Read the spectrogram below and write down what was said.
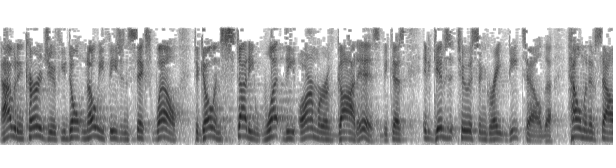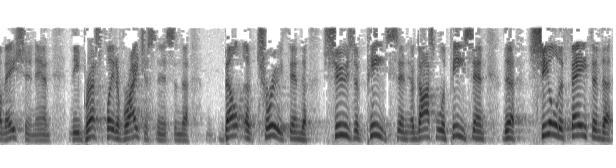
I would encourage you, if you don't know Ephesians 6 well, to go and study what the armor of God is, because it gives it to us in great detail. The helmet of salvation, and the breastplate of righteousness, and the belt of truth, and the shoes of peace, and a gospel of peace, and the shield of faith, and the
